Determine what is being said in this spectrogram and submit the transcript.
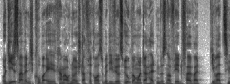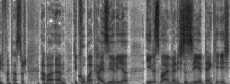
und jedes Mal, wenn ich Cobra, kam ja auch neue Staffel raus, über die wir uns irgendwann mal unterhalten müssen, auf jeden Fall, weil die war ziemlich fantastisch. Aber ähm, die Cobra Kai-Serie, jedes Mal, wenn ich das sehe, denke ich,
